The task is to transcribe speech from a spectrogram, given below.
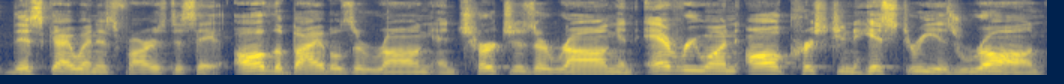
this guy went as far as to say all the bibles are wrong and churches are wrong and everyone all christian history is wrong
